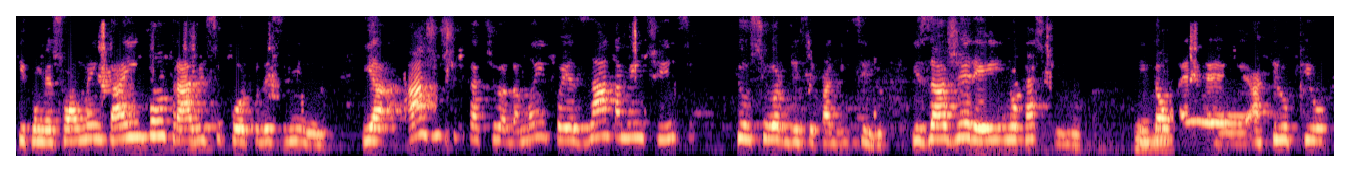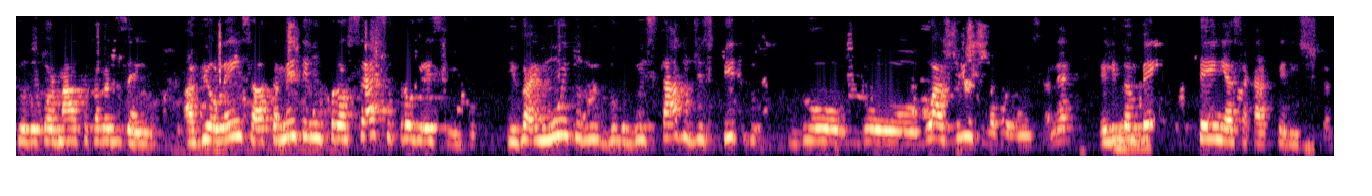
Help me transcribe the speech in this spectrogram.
que começou a aumentar e encontraram esse corpo desse menino. E a, a justificativa da mãe foi exatamente isso que o senhor disse, Padre Cílio. Exagerei no castigo. Uhum. Então, é aquilo que o, que o doutor Marco estava dizendo. A violência ela também tem um processo progressivo e vai muito do, do, do estado de espírito do, do, agente da violência, né? Ele uhum. também tem essa característica.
